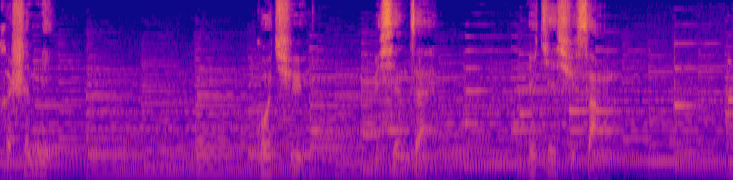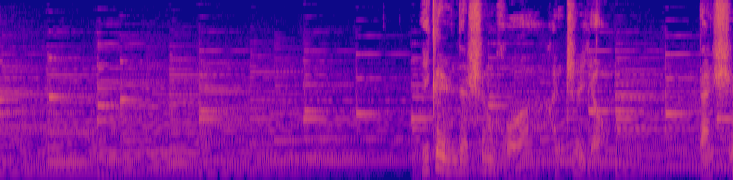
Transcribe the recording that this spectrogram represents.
和生命。过去与现在又接续上了。一个人的生活很自由但是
